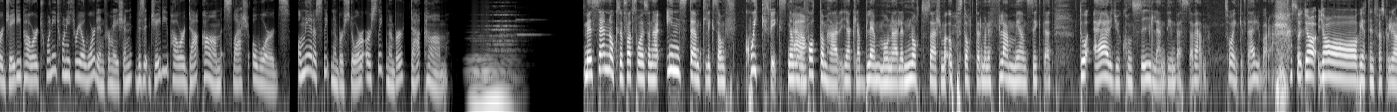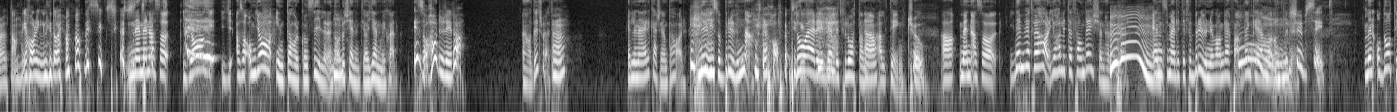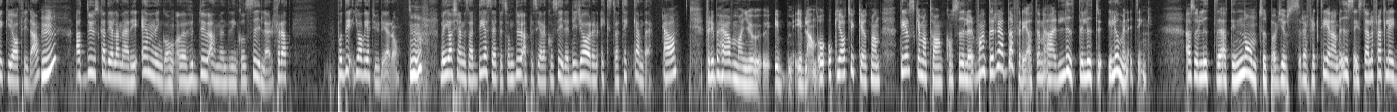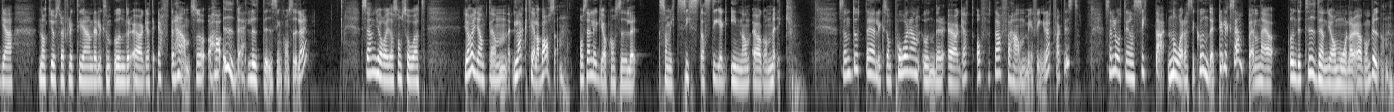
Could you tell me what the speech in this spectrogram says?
For JD Power 2023 award information, visit jdpower.com/awards. Only at a Sleep Number store or sleepnumber.com. Men sen också för att få en sån här instant liksom quick fix. När man Ja. har fått de här jäkla blämmorna eller något så här som har uppstått eller man är flammig i ansiktet. Då är ju concealern din bästa vän. Så enkelt är det ju bara. Alltså, jag, jag vet inte vad jag skulle göra utan. Jag har ingen idag hemma. Det syns ju. Nej men alltså, jag, alltså om jag inte har concealer en dag, Mm. då känner inte jag igen mig själv. Det är så. Har du det idag? Ja, det tror jag att jag har. Eller nej, det kanske jag inte har. Nu är vi så bruna. Ja, det Då är det väldigt förlåtande, Ja. allting. True. Ja, men alltså, nej men vet du vad jag har? Jag har lite foundation här uppe. Mhm. En som är lite för brun i vanliga fall. Den kan jag ha under Mm, nu. tjusigt. Men och då tycker jag Frida, Mm. att du ska dela med dig än en gång av hur du använder din concealer. För att på det, jag vet ju hur det är då. Mm. Men jag känner så här, det sättet som du applicerar concealer, det gör en extra täckande. Ja, för det behöver man ju ibland. Och, och jag tycker att man, dels ska man ta en concealer, var inte rädda för det, att den är lite, lite illuminating. Alltså lite att det är någon typ av ljusreflekterande i sig. Istället för att lägga något ljusreflekterande liksom under ögat i efterhand, så ha i det lite i sin concealer. Sen gör jag som så att jag har egentligen lagt hela basen. Och sen lägger jag concealer som mitt sista steg innan ögonmake. Sen duttar jag liksom på den under ögat, ofta för hand med fingret faktiskt. Sen låter jag den sitta några sekunder, till exempel när jag, under tiden jag målar ögonbrynen.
